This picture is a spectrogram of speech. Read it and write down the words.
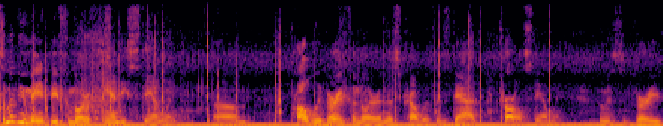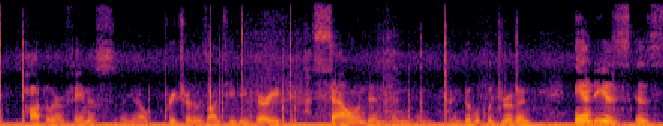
some of you may be familiar with Andy Stanley. Um, probably very familiar in this crowd with his dad, Charles Stanley, who is very popular and famous, uh, you know, preacher that was on TV, very sound and, and, and, and biblically driven. Andy is, is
